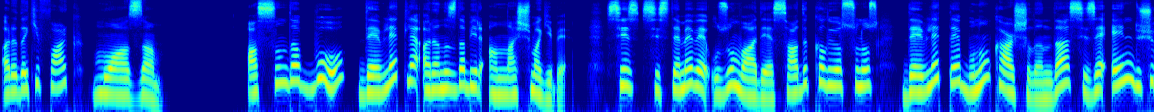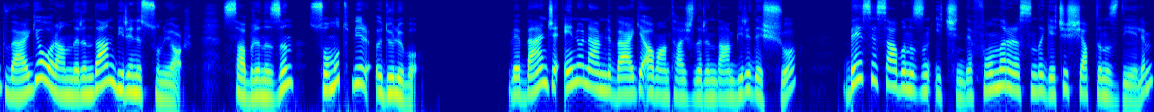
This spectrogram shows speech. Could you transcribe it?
Aradaki fark muazzam. Aslında bu, devletle aranızda bir anlaşma gibi. Siz sisteme ve uzun vadeye sadık kalıyorsunuz, devlet de bunun karşılığında size en düşük vergi oranlarından birini sunuyor. Sabrınızın somut bir ödülü bu. Ve bence en önemli vergi avantajlarından biri de şu, BES hesabınızın içinde fonlar arasında geçiş yaptınız diyelim,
